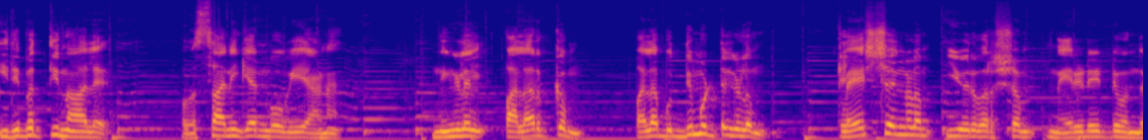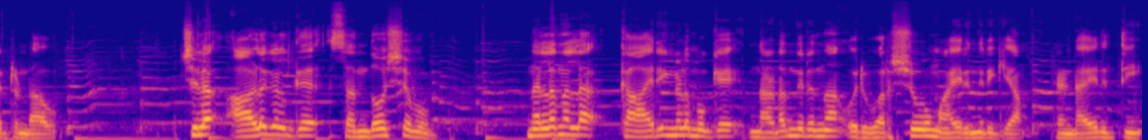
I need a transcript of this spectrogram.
ഇരുപത്തിനാല് അവസാനിക്കാൻ പോവുകയാണ്. നിങ്ങളിൽ പലർക്കും പല ബുദ്ധിമുട്ടുകളും ക്ലേശങ്ങളും ഈ ഒരു വർഷം നേരിടേണ്ടി വന്നിട്ടുണ്ടാവും. ചില ആളുകൾക്ക് സന്തോഷവും നല്ല നല്ല കാര്യങ്ങളുമൊക്കെ നടന്നിരുന്ന ഒരു വർഷവുമായിരുന്നിരിക്കാം രണ്ടായിരത്തി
